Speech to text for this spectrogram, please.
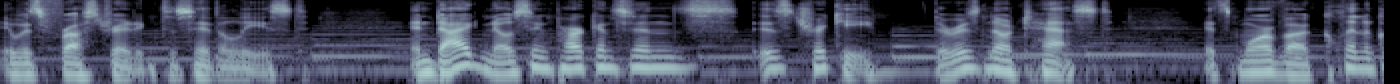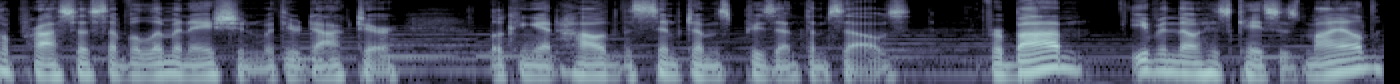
It was frustrating to say the least. And diagnosing Parkinson's is tricky. There is no test. It's more of a clinical process of elimination with your doctor, looking at how the symptoms present themselves. For Bob, even though his case is mild,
